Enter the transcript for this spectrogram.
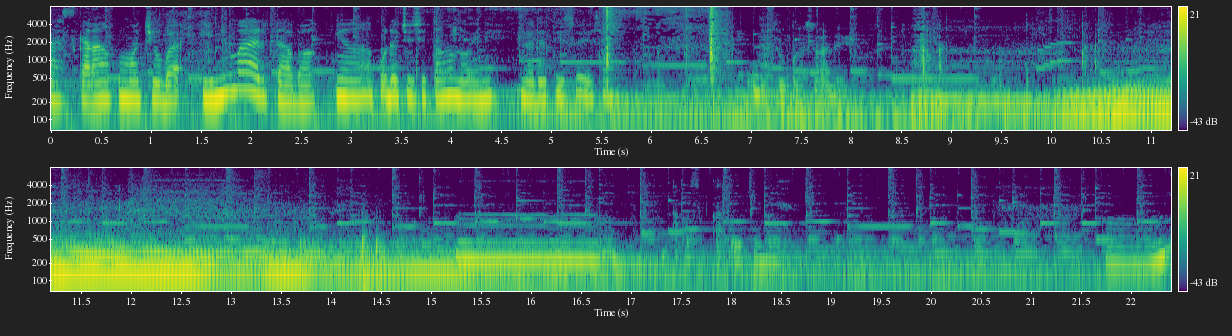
Nah sekarang aku mau cobain martabaknya. Aku udah cuci tangan loh ini. Nggak ada tisu ya sayang. Itu basah deh. Hmm, aku suka ujungnya. Hmm.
